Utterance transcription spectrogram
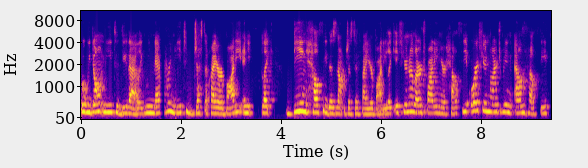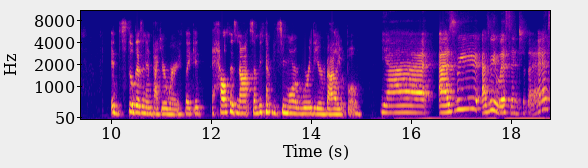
but we don't need to do that. Like we never need to justify our body and like being healthy does not justify your body. Like if you're in a large body and you're healthy or if you're in a large body and unhealthy it still doesn't impact your worth. Like it health is not something that makes you more worthy or valuable. Yeah as we as we listen to this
